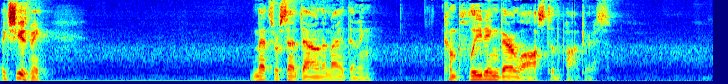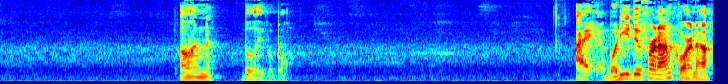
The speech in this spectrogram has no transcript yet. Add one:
Excuse me. The Mets were sent down in the ninth inning, completing their loss to the Padres. Unbelievable. I what do you do for an encore now?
